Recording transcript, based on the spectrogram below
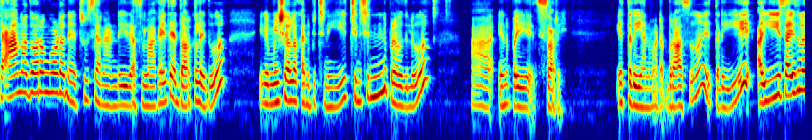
చాలా దూరం కూడా నేను చూశానండి. అసలు నాకైతే దొరకలేదు. ఇక మీషోలో కనిపించినాయి. చిన్న చిన్న ప్రౌజులు ఎనభై సారీ ఇత్తడి అనమాట బ్రాసు ఇత్తడి. ఈ సైజులో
